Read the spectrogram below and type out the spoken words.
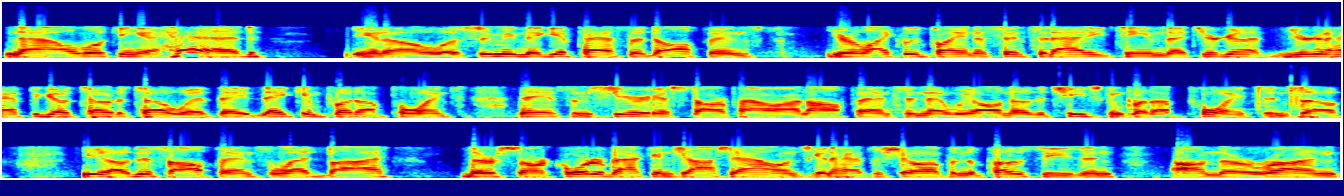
Now, looking ahead, you know, assuming they get past the Dolphins, you're likely playing a Cincinnati team that you're gonna you're gonna have to go toe to toe with. They they can put up points. They have some serious star power on offense, and then we all know the Chiefs can put up points. And so, you know, this offense led by their star quarterback and Josh Allen is going to have to show up in the postseason on their run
